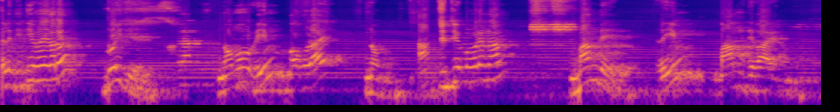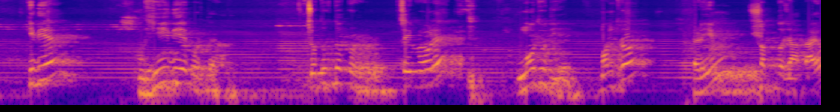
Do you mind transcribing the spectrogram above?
তাহলে দ্বিতীয় হয়ে গেল দই দিয়ে। নম হ্রিম অঘরায় নম। আর তৃতীয় প্রহরের নাম? বাম দে রিম বাম দেবায়। কি দিয়ে? ঘি দিয়ে করতে হয়। চতুর্থ প্রহর, সেই প্রহরে মধু দিয়ে। মন্ত্র, রিম সত্য যাতায়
